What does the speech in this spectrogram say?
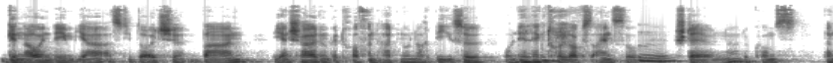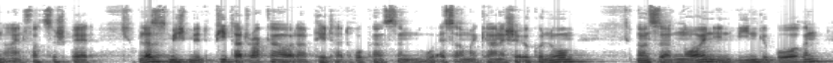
genau in dem Jahr, als die Deutsche Bahn die Entscheidung getroffen hat, nur noch Diesel- und Elektroloks einzustellen. Ne? Du kommst dann einfach zu spät. Und lass es mich mit Peter Drucker oder Peter Drucker, ist ein US-amerikanischer Ökonom, 1909 in Wien geboren,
